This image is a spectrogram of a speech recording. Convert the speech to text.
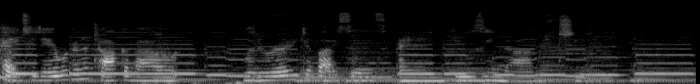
Okay, today we're going to talk about literary devices and using them to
